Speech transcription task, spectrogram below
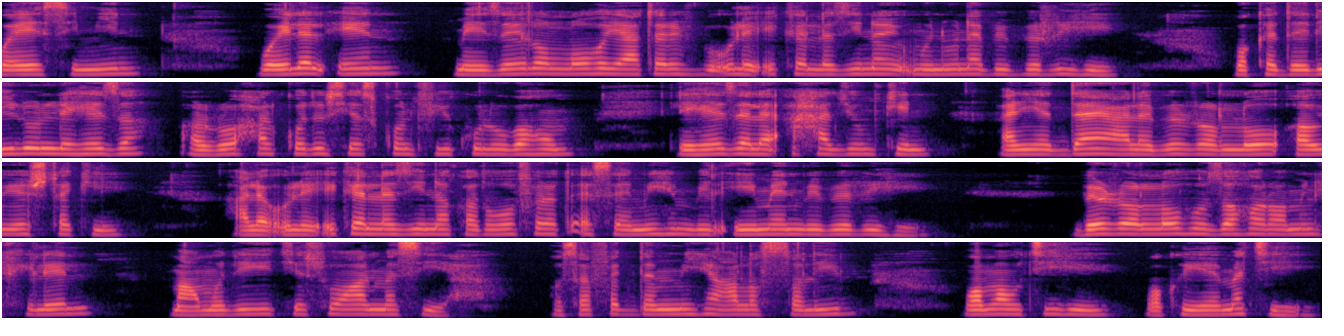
وآثمين وإلى الآن ما زال الله يعترف بأولئك الذين يؤمنون ببره. وكدليل لهذا الروح القدس يسكن في قلوبهم. لهذا لا أحد يمكن أن يدعي على بر الله أو يشتكي على أولئك الذين قد غفرت أساميهم بالإيمان ببره. بر الله ظهر من خلال معمودية يسوع المسيح. وسفك دمه على الصليب وموته وقيامته.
